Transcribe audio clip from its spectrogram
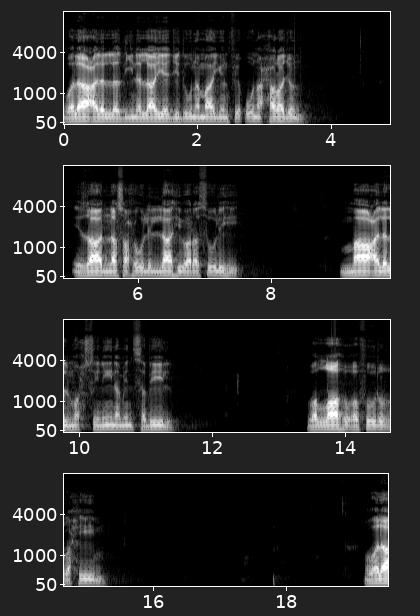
ولا علی الذین لا یجدون ما ينفقون حرج اذا نصحوا للہ ورسولہ ما المحسنین من سبیل واللہ غفور الرحیم ولا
